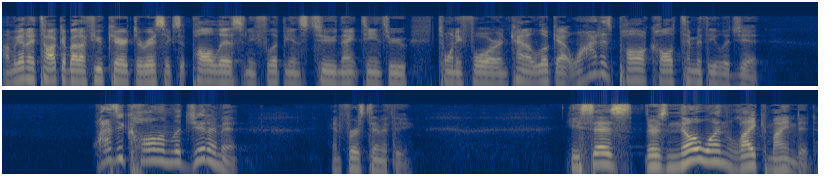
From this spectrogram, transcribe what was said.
I'm going to talk about a few characteristics that Paul lists in Philippians 2 19 through 24 and kind of look at why does Paul call Timothy legit? Why does he call him legitimate in 1 Timothy? He says, There's no one like minded.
